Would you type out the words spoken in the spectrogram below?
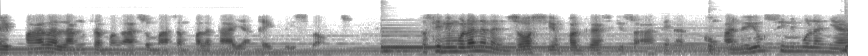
ay para lang sa mga sumasampalataya kay Kristo. So, sinimulan na ng Diyos yung pag-rescue sa atin at kung ano yung sinimulan niya,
